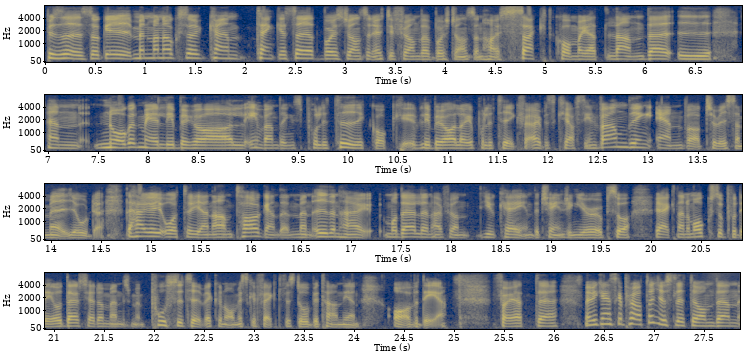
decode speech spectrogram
precis, och i, men man också kan tänka sig att Boris Johnson utifrån vad Boris Johnson har sagt kommer att landa i en något mer liberal invandringspolitik och liberalare politik för arbetskraftsinvandring än vad Theresa May gjorde. Det här är ju återigen antaganden men i den här modellen här från UK in the changing Europe så räknar de också på det och där ser de en, liksom en positiv ekonomisk effekt för Storbritannien av det. För att, eh, men vi kanske ska prata just lite om den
